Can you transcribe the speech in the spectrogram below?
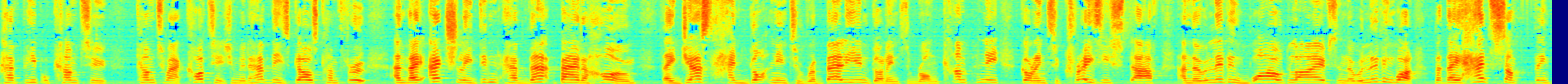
have people come to come to our cottage and we'd have these girls come through and they actually didn't have that bad a home. They just had gotten into rebellion, got into wrong company, got into crazy stuff and they were living wild lives and they were living wild, but they had something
